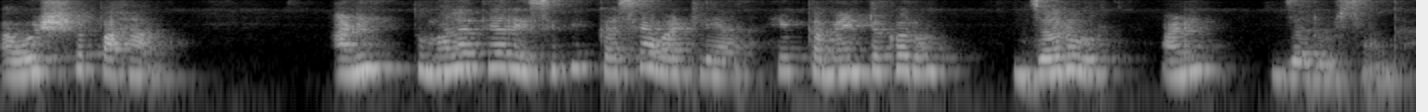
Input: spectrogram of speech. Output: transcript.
अवश्य पहा. आणि तुम्हाला त्या रेसिपी कशा वाटल्या हे कमेंट करून जरूर आणि जरूर सांगा.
